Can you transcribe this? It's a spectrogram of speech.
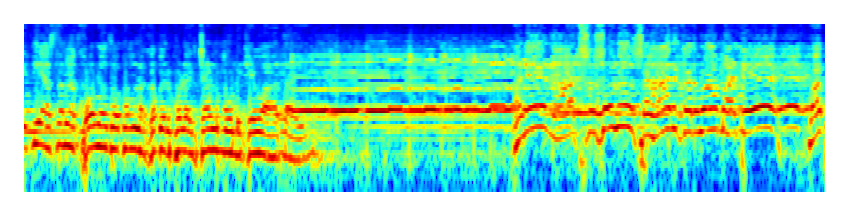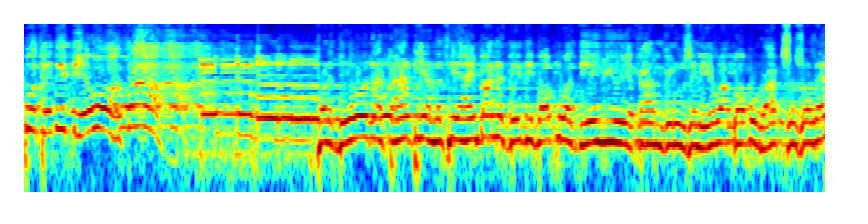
ઇતિહાસ તમે ખોલો તો તમને ખબર પડે ચંડ ચંડ કેવા હતા અને અને રાક્ષસોનો સંહાર કરવા માટે બાપુ તેથી દેવો હતા. દેવોના ટાંટિયા નથી આંબ્યા ને તેથી બાપુ આ દેવીઓએ કામ કર્યું છે ને એવા બાપુ રાક્ષસોને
